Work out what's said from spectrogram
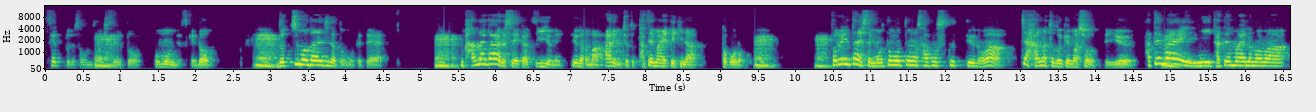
セットで存在してると思うんですけど、うん。どっちも大事だと思ってて、うん。花がある生活いいよねっていうのは、まあ、ある意味ちょっと建前的なところ。うん。うん。それに対して元々のサブスクっていうのは、じゃあ花届けましょうっていう、建前に建前のまま、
